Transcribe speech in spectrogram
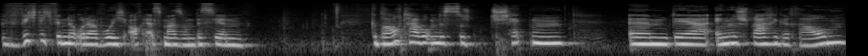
wichtig finde oder wo ich auch erstmal so ein bisschen gebraucht habe, um das zu checken, ähm, der englischsprachige Raum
